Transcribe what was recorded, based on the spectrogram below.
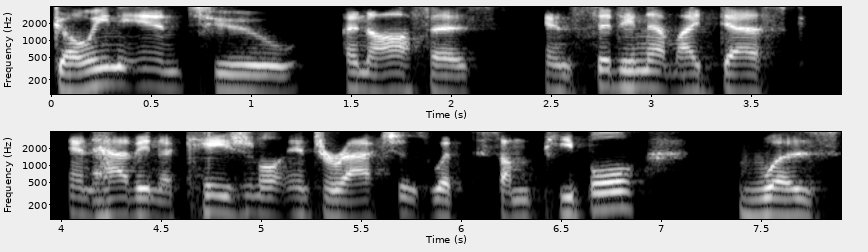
going into an office and sitting at my desk and having occasional interactions with some people was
